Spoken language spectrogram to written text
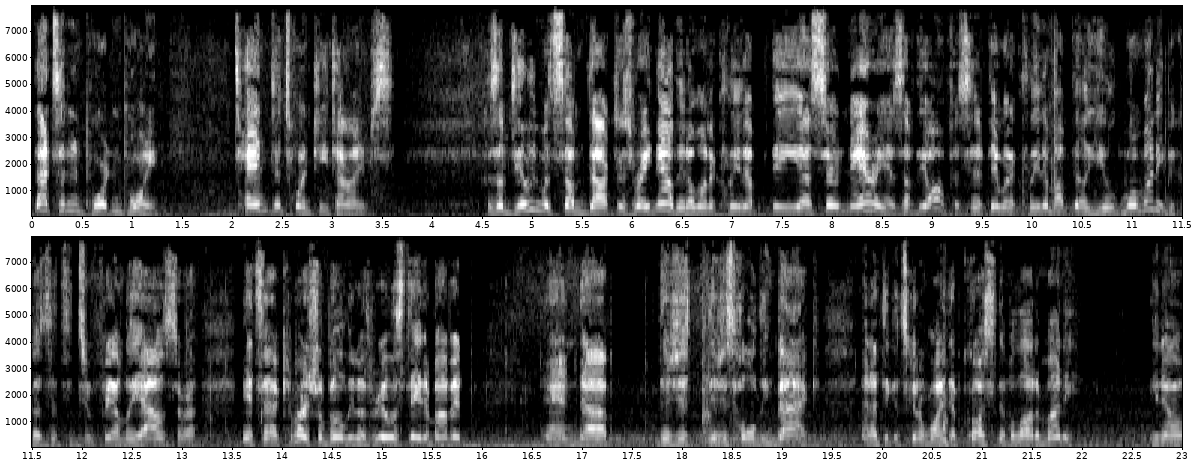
that's an important point. 10 to 20 times. Because I'm dealing with some doctors right now, they don't want to clean up the uh, certain areas of the office. And if they want to clean them up, they'll yield more money because it's a two family house or a, it's a commercial building with real estate above it. And uh, they're just they're just holding back. And I think it's going to wind up costing them a lot of money. You know,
